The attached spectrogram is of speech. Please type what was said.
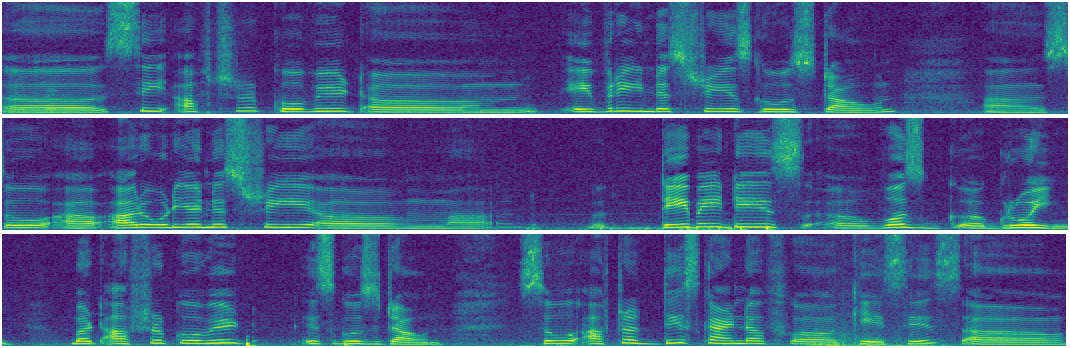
Uh, see, after COVID, um, every industry goes down. Uh, so uh, our Odia industry um, uh, day by days uh, was uh, growing, but after COVID, it goes down. So after this kind of uh, cases, uh,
